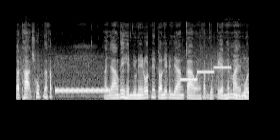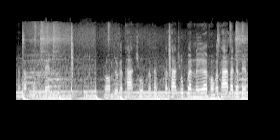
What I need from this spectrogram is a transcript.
กระทะชุบนะครับอ่า ยางที่เห็นอยู่ในรถนี่ตอนนี้เป็นยางเก่านะครับเดี๋ยวเปลี่ยนให้ใหม่หมดนะครับ6เส้น พร้อมด้วยกระทะชุบนะครับกระทะชุบก็เนื้อของกระทะก็จะแบบ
